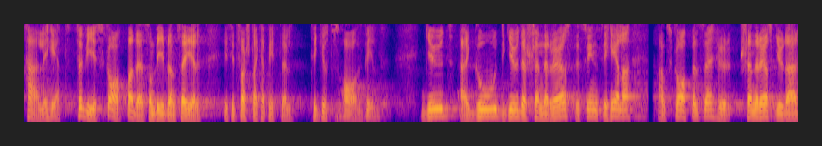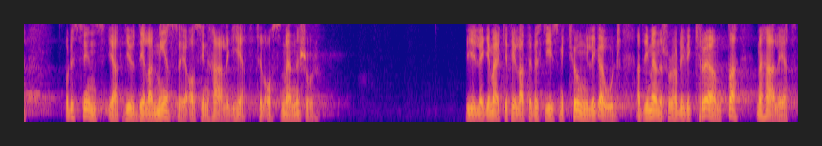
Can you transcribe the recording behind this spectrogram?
härlighet, för vi är skapade, som Bibeln säger i sitt första kapitel, till Guds avbild. Gud är god, Gud är generös, det syns i hela hans skapelse hur generös Gud är och det syns i att Gud delar med sig av sin härlighet till oss människor. Vi lägger märke till att det beskrivs med kungliga ord, att vi människor har blivit krönta med härlighet.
